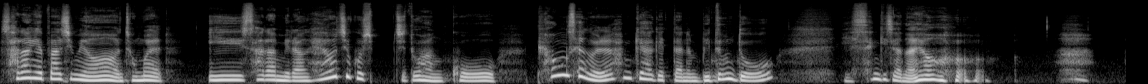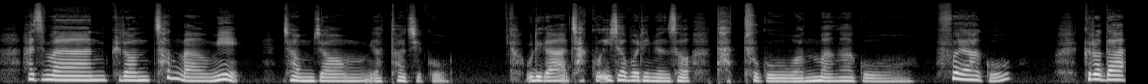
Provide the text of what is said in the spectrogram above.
사랑에 빠지면 정말 이 사람이랑 헤어지고 싶지도 않고 평생을 함께 하겠다는 믿음도 생기잖아요. 하지만 그런 첫 마음이 점점 옅어지고 우리가 자꾸 잊어버리면서 다투고 원망하고 후회하고 그러다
